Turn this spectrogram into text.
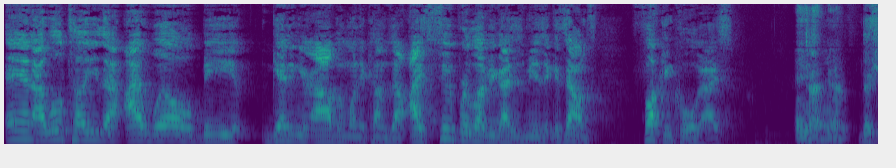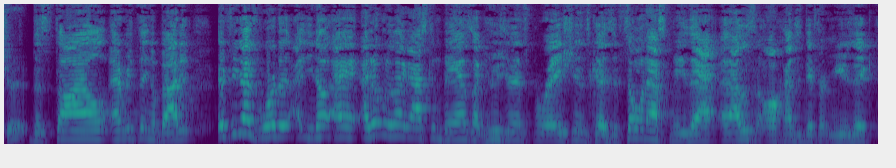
And I will tell you that I will be getting your album when it comes out. I super love your guys' music. It sounds fucking cool, guys. Thanks, man. the, the style, everything about it. If you guys were to, you know, I, I don't really like asking bands like who's your inspirations because if someone asked me that, and I listen to all kinds of different music,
